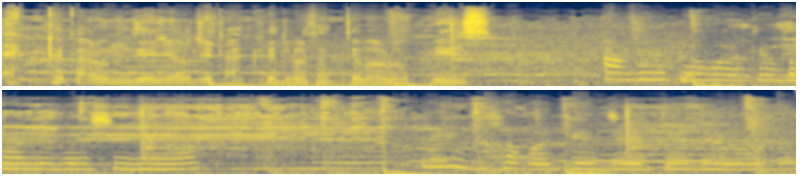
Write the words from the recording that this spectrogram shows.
একটা কারণ দিয়ে যাও যেটা আঁকড়ে ধরে থাকতে পারব প্লিজ আমি তোমাকে ভালোবাসি নিও প্লিজ আমাকে যেতে দিও না।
